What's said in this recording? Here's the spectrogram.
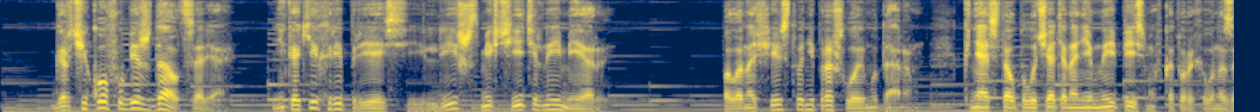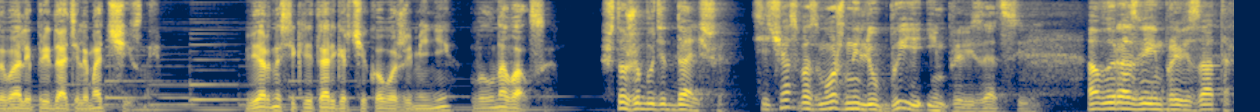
Горчаков убеждал царя. Никаких репрессий, лишь смягчительные меры. Полонофильство не прошло ему даром. Князь стал получать анонимные письма, в которых его называли предателем отчизны. Верный секретарь Горчакова Жемини волновался. Что же будет дальше? Сейчас возможны любые импровизации. А вы разве импровизатор?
